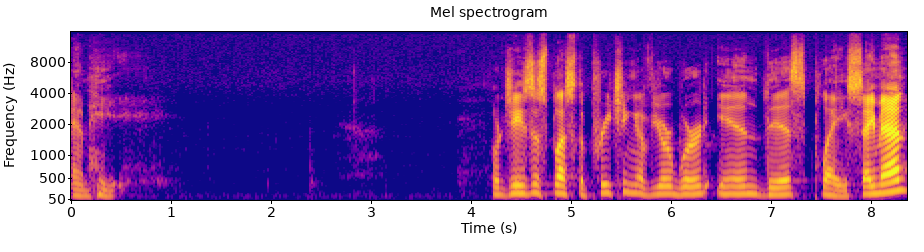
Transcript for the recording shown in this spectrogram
am he. Lord Jesus, bless the preaching of your word in this place. Amen.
